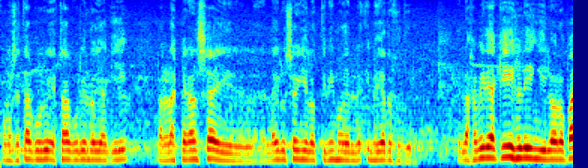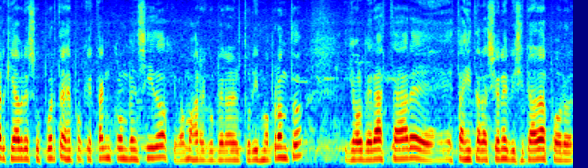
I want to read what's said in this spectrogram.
como se está, ocurriendo hoy aquí, para la esperanza y la ilusión y el optimismo del inmediato futuro. La familia Kisling y Loro Parque abre sus puertas es porque están convencidos que vamos a recuperar el turismo pronto y que volverá a estar eh, estas instalaciones visitadas por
